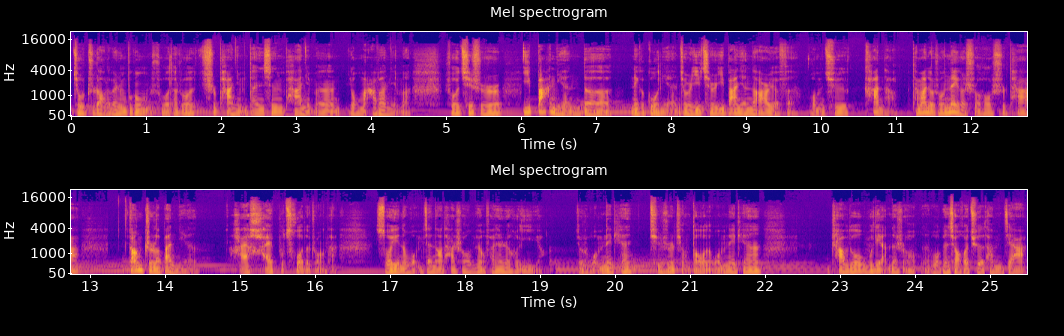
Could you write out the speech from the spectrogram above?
就知道了？为什么不跟我们说？他说是怕你们担心，怕你们又麻烦你们。说其实一八年的那个过年，就是一其实一八年的二月份，我们去看他了。他妈就说那个时候是他刚治了半年，还还不错的状态。所以呢，我们见到他时候没有发现任何异样。就是我们那天其实挺逗的，我们那天差不多五点的时候，我跟小何去的他们家，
